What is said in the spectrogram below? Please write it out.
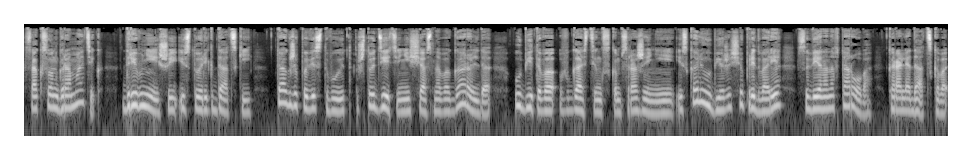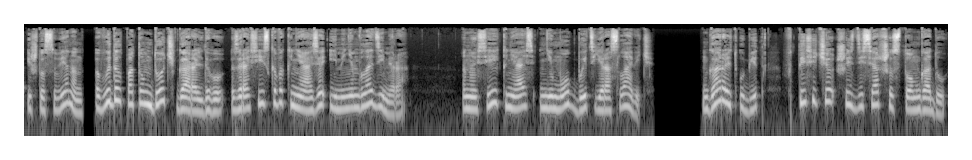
Саксон-грамматик, древнейший историк датский, также повествует, что дети несчастного Гарольда, убитого в Гастингском сражении, искали убежище при дворе Свенана II, короля датского, и что Свенан выдал потом дочь Гарольдову за российского князя именем Владимира. Но сей князь не мог быть Ярославич. Гарольд убит в 1066 году,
